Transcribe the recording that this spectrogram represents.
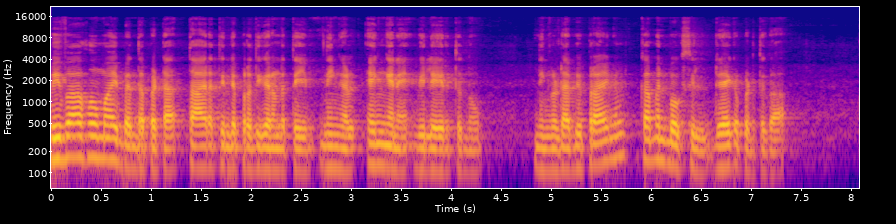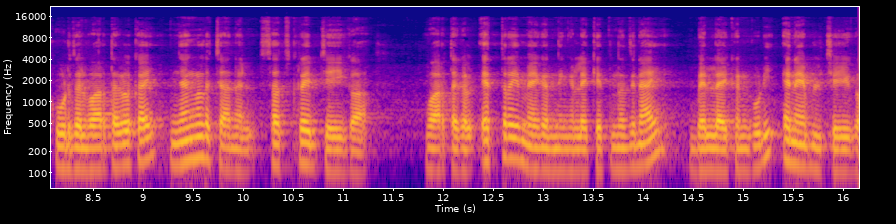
വിവാഹവുമായി ബന്ധപ്പെട്ട താരത്തിന്റെ പ്രതികരണത്തെയും നിങ്ങൾ എങ്ങനെ വിലയിരുത്തുന്നു? നിങ്ങളുടെ അഭിപ്രായങ്ങൾ കമന്റ് ബോക്സിൽ രേഖപ്പെടുത്തുക. കൂടുതൽ വാർത്തകൾക്കായി ഞങ്ങളുടെ ചാനൽ സബ്സ്ക്രൈബ് ചെയ്യുക. വാർത്തകൾ എത്രയും വേഗം നിങ്ങളിലേക്ക് എത്തുന്നതിനായി ബെല്ലൈക്കൺ കൂടി എനേബിൾ ചെയ്യുക.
